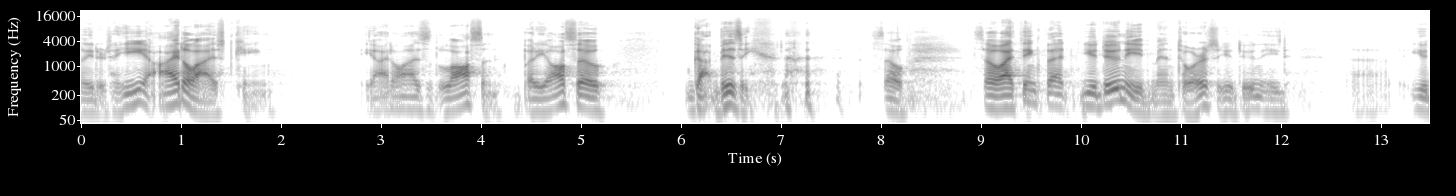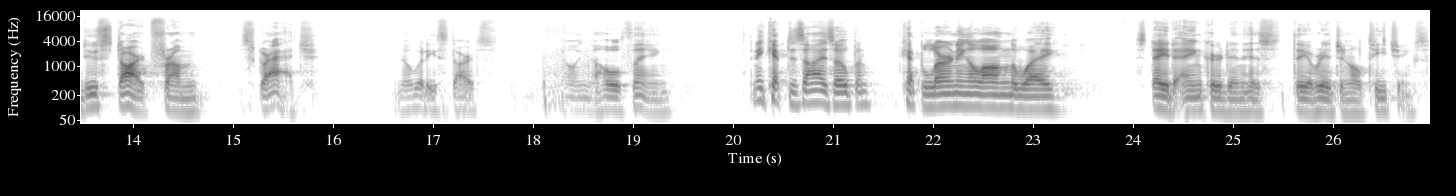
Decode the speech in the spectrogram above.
leadership. He idolized King. He idolized Lawson, but he also got busy. so, so I think that you do need mentors. You do need, uh, you do start from scratch. Nobody starts knowing the whole thing. And he kept his eyes open, kept learning along the way, stayed anchored in his, the original teachings.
